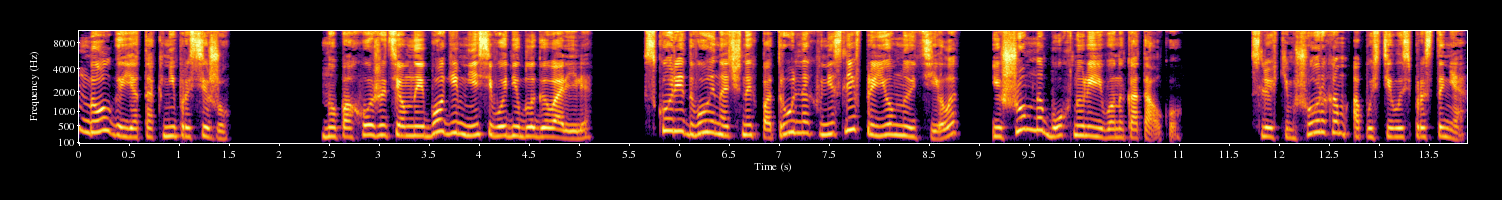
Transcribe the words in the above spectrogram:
Долго я так не просижу. Но, похоже, темные боги мне сегодня благоволили. Вскоре двое ночных патрульных внесли в приемную тело и шумно бухнули его на каталку. С легким шорохом опустилась простыня.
